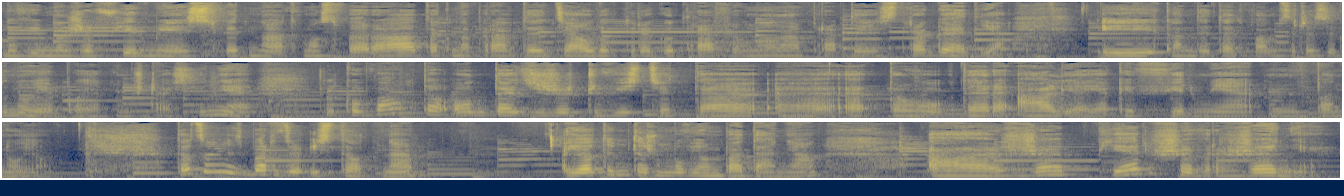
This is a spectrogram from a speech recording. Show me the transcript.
mówimy, że w firmie jest świetna atmosfera, a tak naprawdę dział, do którego trafią, no naprawdę jest tragedia i kandydat Wam zrezygnuje po jakimś czasie. Nie, tylko warto oddać rzeczywiście te, e, e, te realia, jakie w firmie mm, panują. To, co jest bardzo istotne, i o tym też mówią badania, że pierwsze wrażenie,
